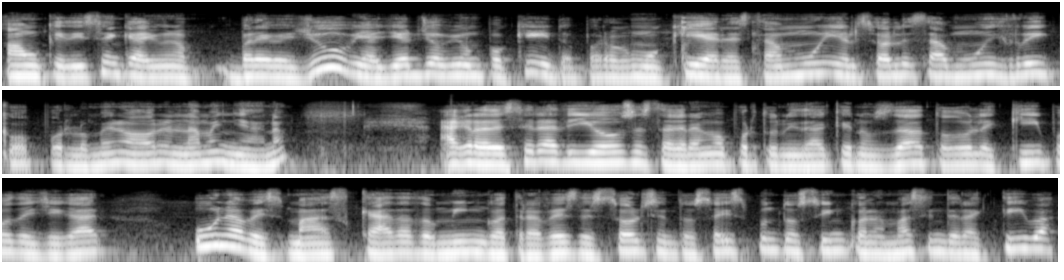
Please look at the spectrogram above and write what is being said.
aunque dicen que hay una breve lluvia, ayer llovió un poquito, pero como quiera, está muy, el sol está muy rico, por lo menos ahora en la mañana. Agradecer a Dios esta gran oportunidad que nos da todo el equipo de llegar una vez más cada domingo a través de Sol 106.5, la más interactiva,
